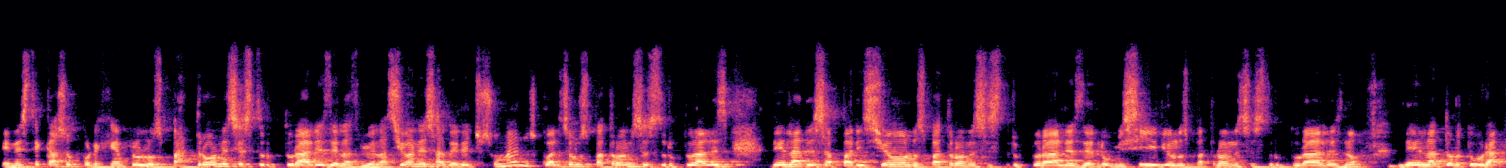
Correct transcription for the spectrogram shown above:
En este caso, por ejemplo, los patrones estructurales de las violaciones a derechos humanos. ¿Cuáles son los patrones estructurales de la desaparición, los patrones estructurales del homicidio, los patrones estructurales ¿no? de la tortura?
